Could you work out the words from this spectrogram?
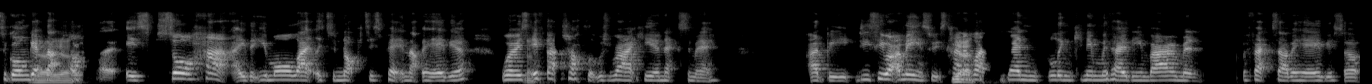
to go and get Yeah, that yeah. chocolate is so high that you're more likely to not participate in that behavior. Whereas Yeah. if that chocolate was right here next to me, I'd be. Do you see what I mean? So it's kind of like when linking in with how the environment affects our behavior. So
